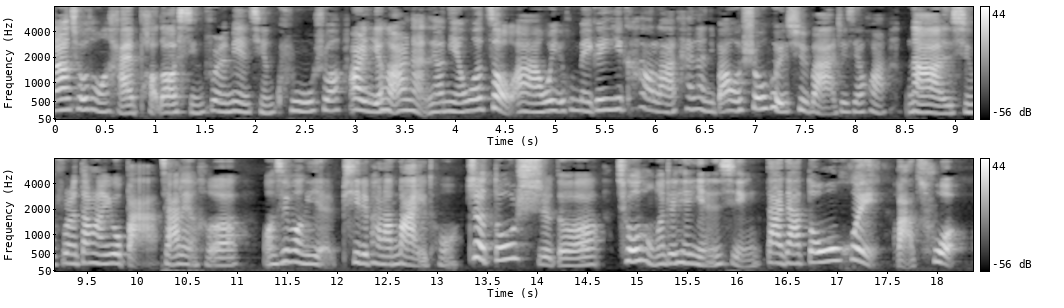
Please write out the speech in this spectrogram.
当然，秋桐还跑到邢夫人面前哭，说二爷和二奶奶要撵我走啊，我以后没个依靠啦，太太你把我收回去吧。这些话，那邢夫人当然又把贾琏和王熙凤也噼里啪啦骂一通，这都使得秋桐的这些言行，大家都会把错。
